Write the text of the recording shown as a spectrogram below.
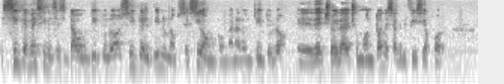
sí que Messi necesitaba un título, sí que él tiene una obsesión con ganar un título. Eh, de hecho, él ha hecho un montón de sacrificios por,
